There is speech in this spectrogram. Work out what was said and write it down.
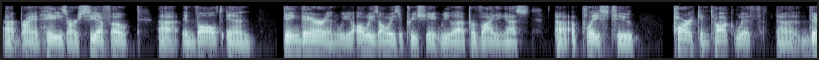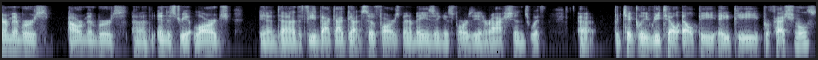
uh, Brian Hayes, our CFO, involved in being there. And we always, always appreciate RILA providing us a place to park and talk with their members, our members, uh, the industry at large. And uh, the feedback I've gotten so far has been amazing as far as the interactions with uh, particularly retail LP, AP professionals.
